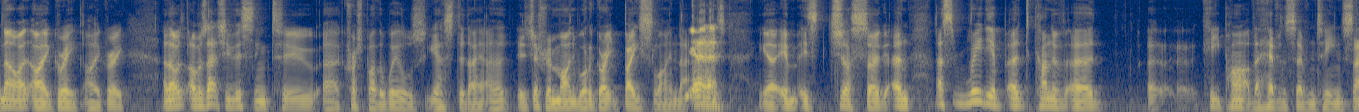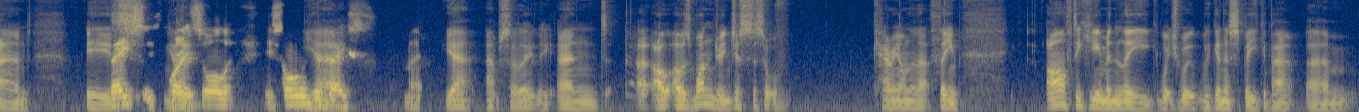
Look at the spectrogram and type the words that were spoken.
No, I, I, agree. I agree. And I was, I was actually listening to uh, Crushed by the Wheels yesterday, and it just reminded me what a great bass line that yeah. has. Yeah, it, it's just so good. And that's really a, a kind of a, a, key part of the Heaven 17 sound. Is, bass is know, it's all, it's all yeah. the bass. Yeah, absolutely. And I, I was wondering, just to sort of carry on in that theme. After Human League, which we're, we're going to speak about um,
